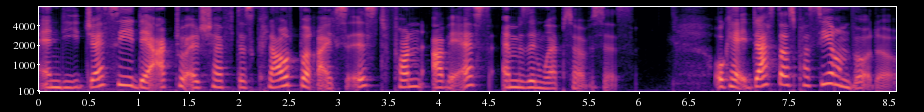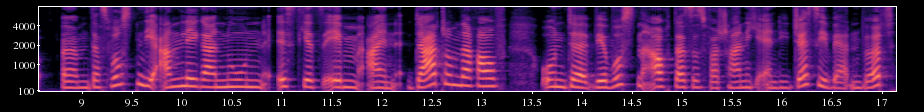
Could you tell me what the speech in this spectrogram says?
Andy Jassy, der aktuell Chef des Cloud-Bereichs ist von AWS Amazon Web Services. Okay, dass das passieren würde, ähm, das wussten die Anleger. Nun ist jetzt eben ein Datum darauf und äh, wir wussten auch, dass es wahrscheinlich Andy Jassy werden wird,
